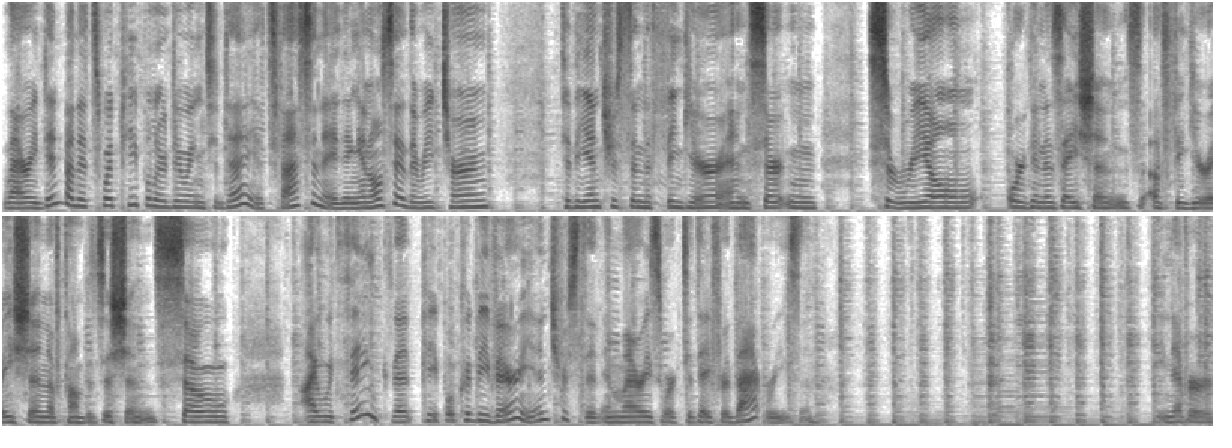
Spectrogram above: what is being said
Larry did, but it's what people are doing today. It's fascinating. And also the return to the interest in the figure and certain surreal organizations of figuration of compositions. So I would think that people could be very interested in Larry's work today for that reason. He never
